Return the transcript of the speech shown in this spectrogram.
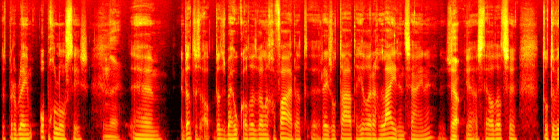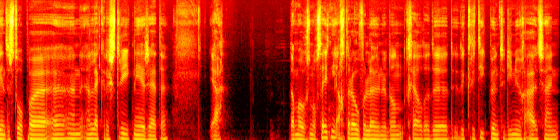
het probleem opgelost is. Nee. Ehm, en dat is, al, dat is bij Hoek altijd wel een gevaar, dat eh, resultaten heel erg leidend zijn. Hè? Dus Ja. ja. stel dat ze tot de winterstop eh, een, een lekkere streak neerzetten. Ja, dan mogen ze nog steeds niet achteroverleunen. Dan gelden de, de, de kritiekpunten die nu geuit zijn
